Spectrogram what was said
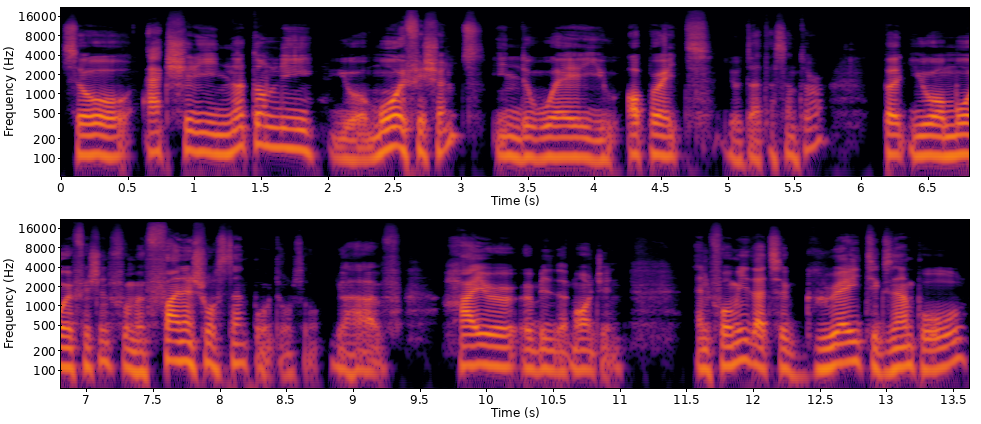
So actually, not only you're more efficient in the way you operate your data center, but you are more efficient from a financial standpoint also. You have higher EBITDA margin. And for me, that's a great example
